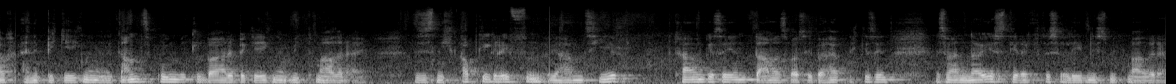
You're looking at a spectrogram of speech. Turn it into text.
auch eine Begegnung, eine ganz unmittelbare Begegnung mit Malerei. Es ist nicht abgegriffen. Wir haben es hier kaum gesehen. Damals war es überhaupt nicht gesehen. Es war ein neues, direktes Erlebnis mit Malerei.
